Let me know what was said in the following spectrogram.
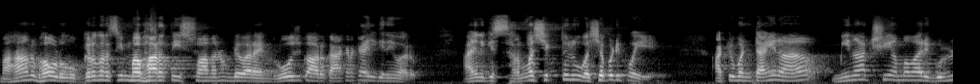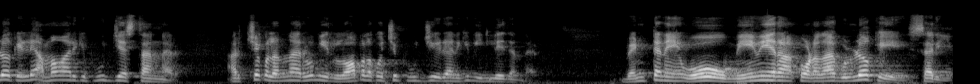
మహానుభావుడు ఉగ్ర నరసింహ భారతీ స్వామి అని ఉండేవారు. ఆయన రోజుకు ఆరు కాకరకాయలు తినేవారు. ఆయనకి సర్వశక్తులు వశపడిపోయాయి. అటువంటి ఆయన మీనాక్షి అమ్మవారి గుళ్ళోకి వెళ్ళి అమ్మవారికి పూజ చేస్తా అన్నారు. అర్చకులు అన్నారు మీరు లోపలికి వచ్చి పూజ చేయడానికి వీల్లేదన్నారు. వెంటనే ఓ మేమే రాకూడదా గుళ్ళోకి? సరి.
